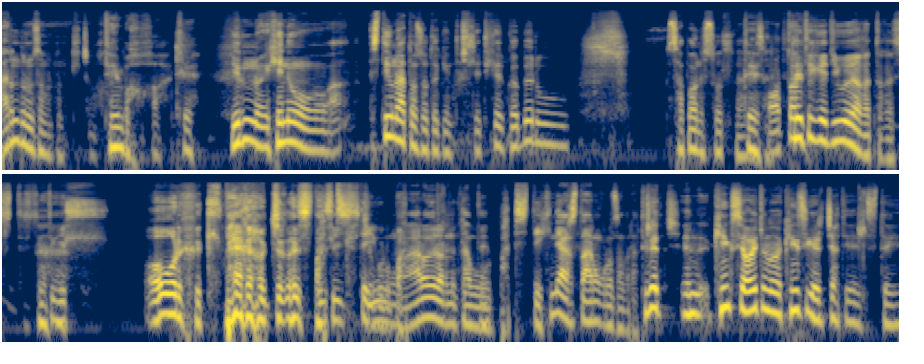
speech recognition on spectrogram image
14 самбар гомдолж байгаа. Тийм бах хаа. Тий. Ер нь хинүү Стивен Адамс одоо гимтчлээ. Тэгэхээр Гоберу Сабонос бол Тий. байгаа. Одоо тэгээд юу яагаад байгаа шүү дээ. Тэгэл Өөр ихэд л байгаа авж байгаа шүү дээ. Юу 12.5 бат шүү дээ. Эхний хагас 13 самбар авчих. Тэгээд энэ Kings-ийн ойд нөгөө Kings-ийг ярьж байхад хэлэлцтэй.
